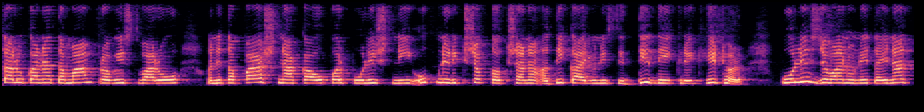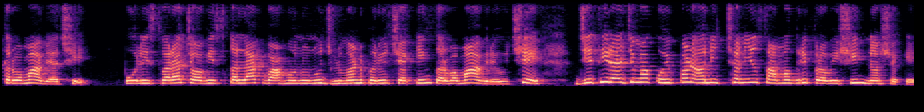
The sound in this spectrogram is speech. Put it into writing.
તાલુકાના તમામ પ્રવેશદ્વારો અને તપાસ નાકાઓ પર પોલીસની ઉપનિરીક્ષક કક્ષાના અધિકારીઓની સીધી દેખરેખ હેઠળ પોલીસ જવાનોને તૈનાત કરવામાં આવ્યા છે. પોલીસ દ્વારા ચોવીસ કલાક વાહનોનું ઝીણવટભર્યું ચેકિંગ કરવામાં આવી રહ્યું છે, જેથી રાજ્યમાં કોઈ પણ અનિચ્છનીય સામગ્રી પ્રવેશી ન શકે.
